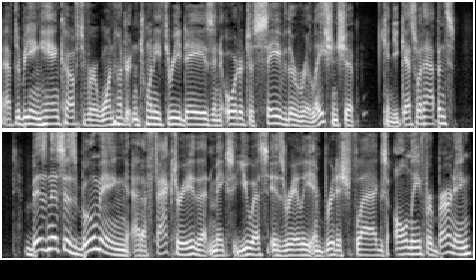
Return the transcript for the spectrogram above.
After being handcuffed for 123 days in order to save their relationship, can you guess what happens? Business is booming at a factory that makes U.S., Israeli, and British flags only for burning.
